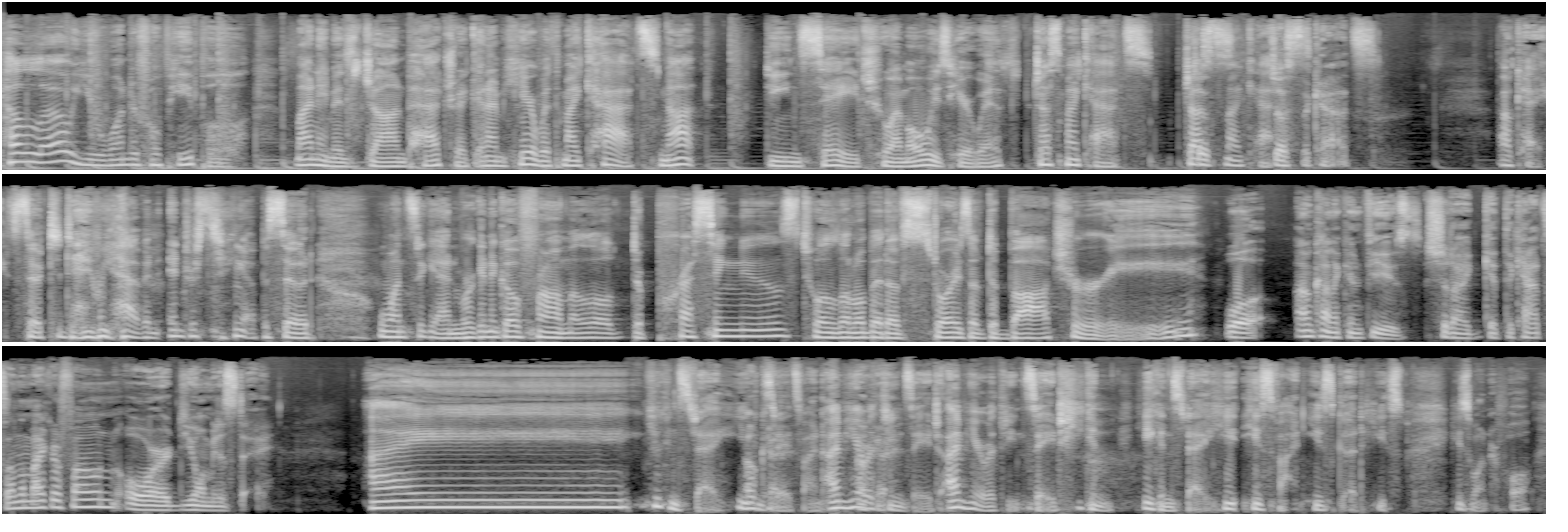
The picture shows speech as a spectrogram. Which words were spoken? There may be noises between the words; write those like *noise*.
Hello, you wonderful people. My name is John Patrick, and I'm here with my cats, not Dean Sage, who I'm always here with, just my cats. Just, my cats. Just the cats. Okay, so today we have an interesting *laughs* episode. Once again, we're going to go from a little depressing news to a little bit of stories of debauchery. Well, I'm kind of confused. Should I get the cats on the microphone or do you want me to stay? I. You can stay. You can Okay. stay. It's fine. I'm here with Okay. Dean Sage. I'm here with Dean Sage. He can. He can stay. He, he's fine. He's good. He's he's wonderful.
